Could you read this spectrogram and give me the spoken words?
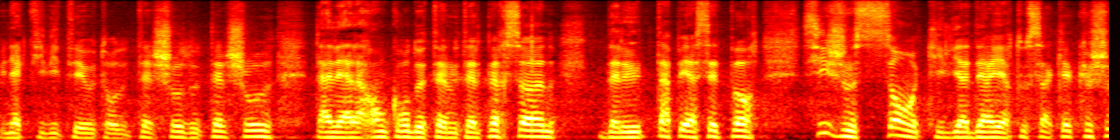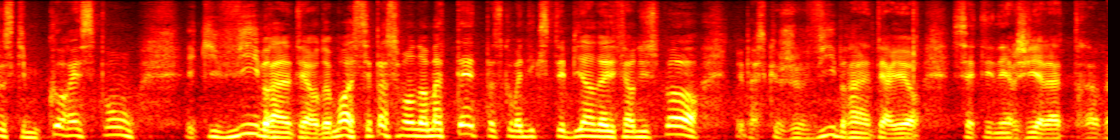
une activité autour de telle chose ou telle chose, d'aller à la rencontre de telle ou telle personne, d'aller taper à cette porte. Si je sens qu'il y a derrière tout ça quelque chose qui me correspond et qui vibre à l'intérieur de moi, c'est pas seulement dans ma tête parce qu'on m'a dit que c'était bien d'aller faire du sport, mais parce que je vibre à l'intérieur cette énergie à travers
